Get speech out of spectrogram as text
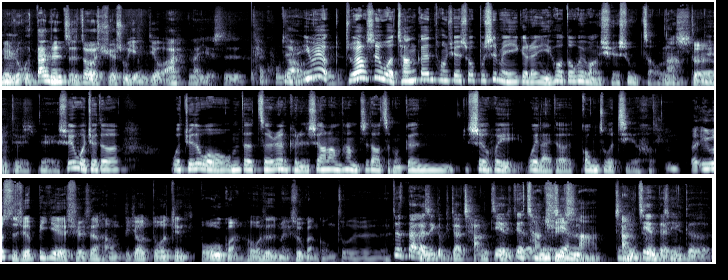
对，如果单纯只是做学术研究啊，那也是太枯燥了。因为主要是我常跟同学说，不是每一个人以后都会往学术走。那是对对对对，所以我觉得，我觉得我我们的责任可能是要让他们知道怎么跟社会未来的工作结合。嗯，哎，艺术史学毕业的学生好像比较多进博物馆或者是美术馆工作，对不对？这大概是一个比较常见的、常见啦，常见的一个。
